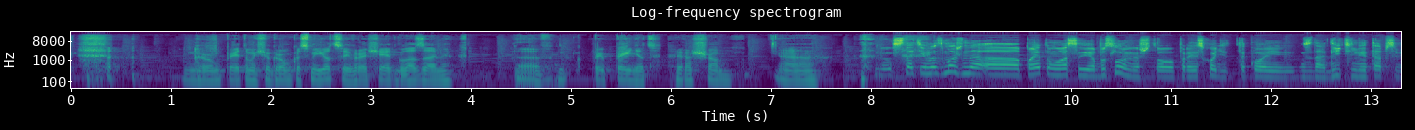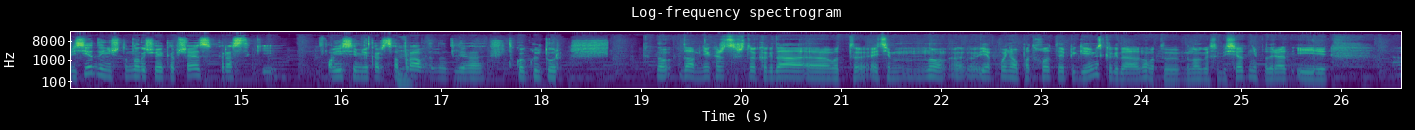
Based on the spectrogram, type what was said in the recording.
Гром, при этом еще громко смеется и вращает глазами. Принят. Хорошо. Э, ну, кстати, возможно, э, поэтому у вас и обусловлено, что происходит такой, не знаю, длительный этап собеседования, что много человек общается, как раз-таки вполне себе, мне кажется, оправданно для такой культуры. Ну да, мне кажется, что когда э, вот этим, ну, я понял подход Epic Games, когда ну, вот много собеседований подряд, и а,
